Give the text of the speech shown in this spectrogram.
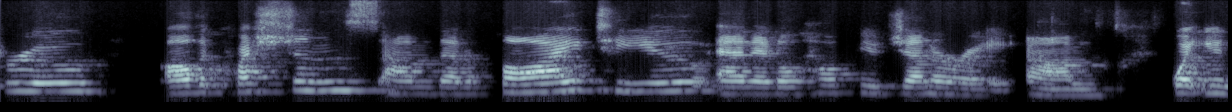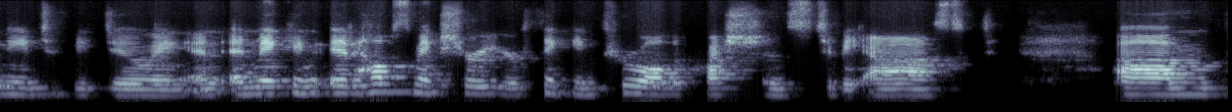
through all the questions um, that apply to you and it'll help you generate um, what you need to be doing and, and making it helps make sure you're thinking through all the questions to be asked. Um,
